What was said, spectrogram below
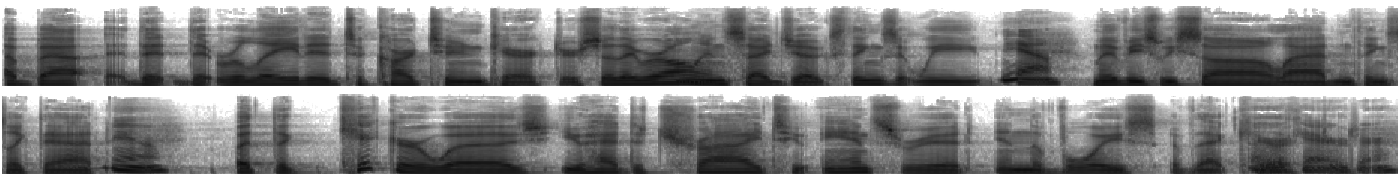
about that that related to cartoon characters. So they were all inside jokes things that we Yeah. movies we saw aladdin things like that. Yeah. But the kicker was you had to try to answer it in the voice of that Of the character. character.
